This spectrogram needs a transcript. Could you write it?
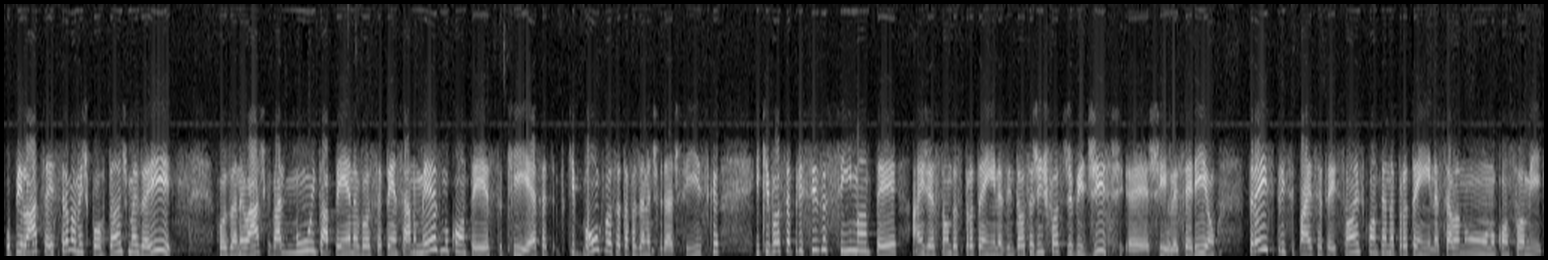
O Pilates é extremamente importante, mas aí, Rosana, eu acho que vale muito a pena você pensar no mesmo contexto que essa, que bom que você está fazendo atividade física e que você precisa sim manter a ingestão das proteínas. Então, se a gente fosse dividir, é, Shirley, seriam três principais refeições contendo a proteína. Se ela não, não consome,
